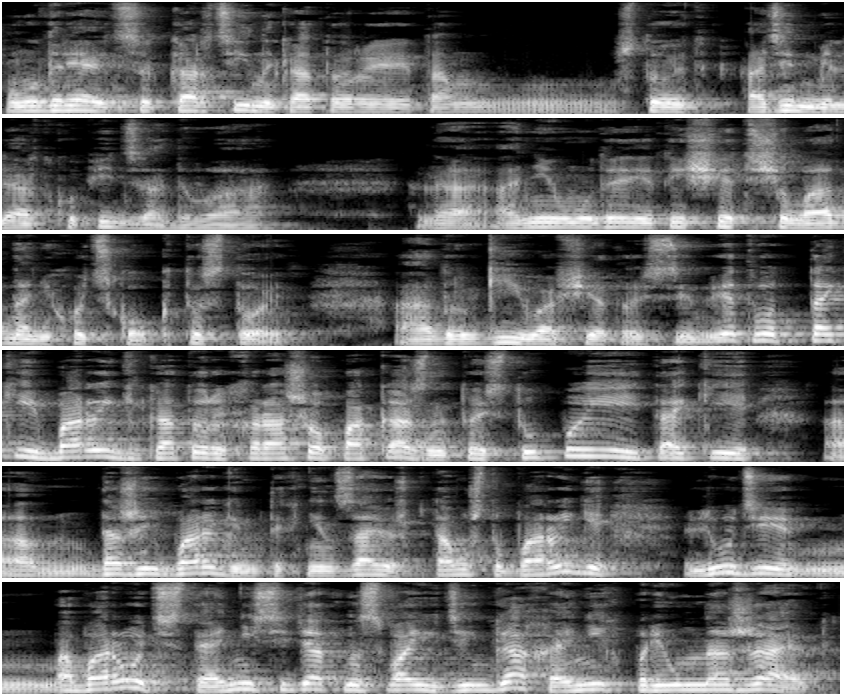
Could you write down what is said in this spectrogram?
умудряются картины, которые там стоят 1 миллиард купить за 2. Да, они умудряются, это еще, это еще ладно, они хоть сколько-то стоят. А другие вообще, то есть это вот такие барыги, которые хорошо показаны, то есть тупые такие, даже и барыгами ты их не назовешь, потому что барыги люди оборотистые, они сидят на своих деньгах, и они их приумножают.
